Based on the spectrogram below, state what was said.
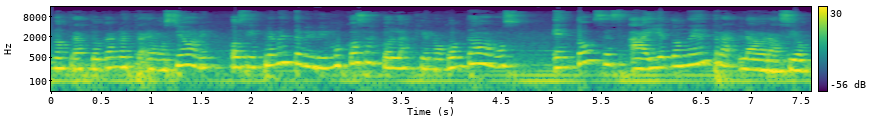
nos trastocan nuestras emociones o simplemente vivimos cosas con las que no contábamos. Entonces ahí es donde entra la oración.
